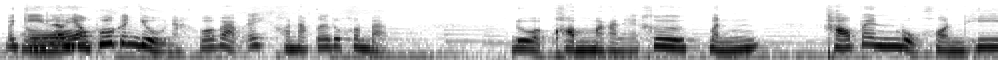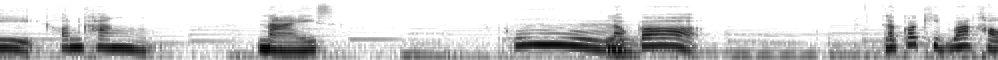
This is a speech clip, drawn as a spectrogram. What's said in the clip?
เมื่อกี้โอ้เรายังพูดกันอยู่นะว่าแบบเอ้ย conductor ทุกคนแบบ ดูแบบคอมมาเนี่ยคือเหมือนเขาเป็นบุคคลที่ค่อนข้าง nice อืมแล้วก็ แล้วก็คิดว่าเขา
